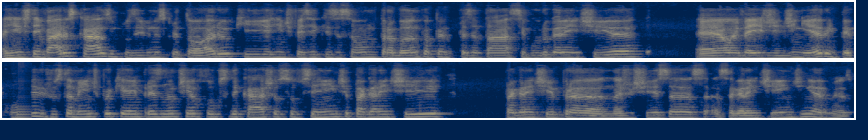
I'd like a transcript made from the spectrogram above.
A gente tem vários casos, inclusive no escritório, que a gente fez requisição para banco para apresentar seguro-garantia é, ao invés de dinheiro em pecúlio, justamente porque a empresa não tinha fluxo de caixa o suficiente para garantir para garantir para na justiça essa garantia em dinheiro mesmo.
